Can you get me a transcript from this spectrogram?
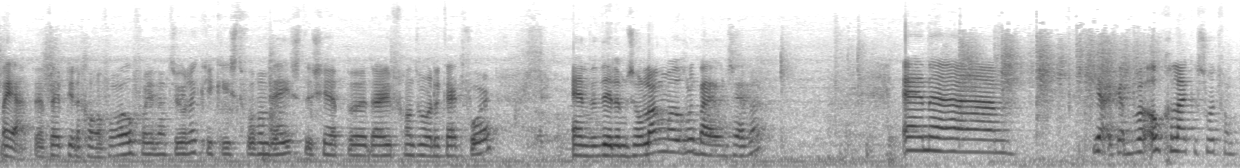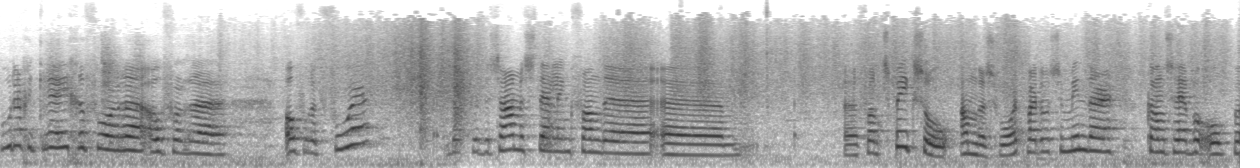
Maar ja, dat heb je er gewoon voor over natuurlijk. Je kiest voor een beest, dus je hebt daar je verantwoordelijkheid voor. En we willen hem zo lang mogelijk bij ons hebben. En uh, ja, ik heb ook gelijk een soort van poeder gekregen voor, uh, over, uh, over het voer. Dat de samenstelling van, de, uh, van het speeksel anders wordt. Waardoor ze minder kans hebben op,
